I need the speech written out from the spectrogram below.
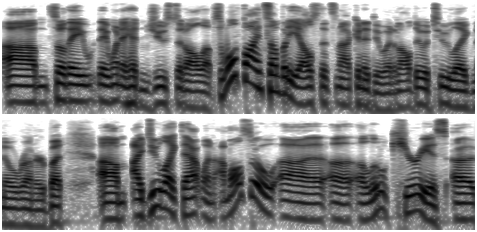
Um, so they, they went ahead and juiced it all up. So we'll find somebody else that's not going to do it, and I'll do a two leg no runner. But um, I do like that one. I'm also uh, a, a, little curious. Uh,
